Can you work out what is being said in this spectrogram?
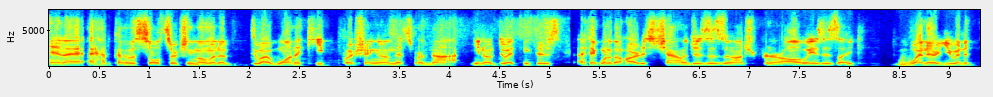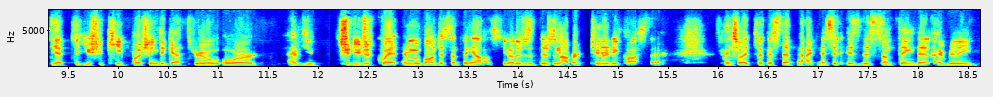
And I, I had kind of a soul searching moment of do I want to keep pushing on this or not? You know, do I think there's, I think one of the hardest challenges as an entrepreneur always is like, when are you in a dip that you should keep pushing to get through? Or have you, should you just quit and move on to something else? You know, there's, there's an opportunity cost there. And so I took a step back and I said, is this something that I really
